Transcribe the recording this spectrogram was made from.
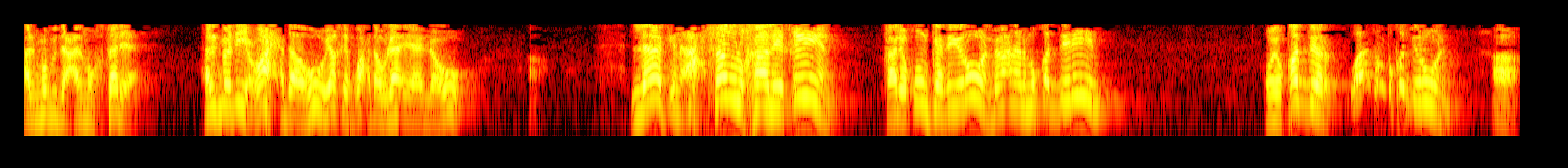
المبدع المخترع البديع وحده يقف وحده لا إله إلا هو. لكن أحسن الخالقين خالقون كثيرون بمعنى المقدرين. ويقدر وأنتم تقدرون. آه.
